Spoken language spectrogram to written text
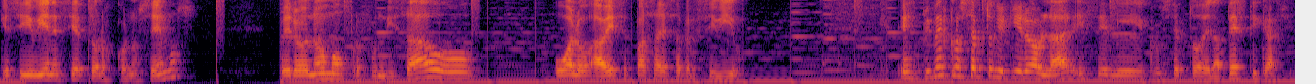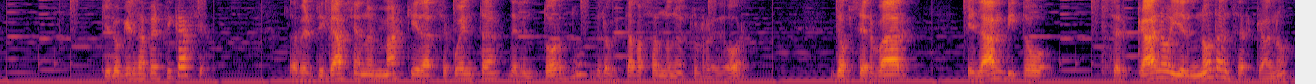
que si bien es cierto los conocemos, pero no hemos profundizado o, a, a veces pasa desapercibido. El primer concepto que quiero hablar es el concepto de la perspicacia. ¿Qué lo que es la perspicacia? La perspicacia no es más que darse cuenta del entorno, de lo que está pasando a nuestro alrededor, de observar el ámbito cercano y el no tan cercano,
